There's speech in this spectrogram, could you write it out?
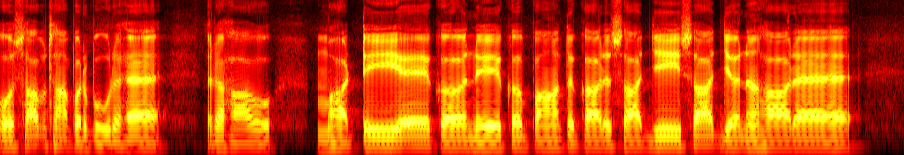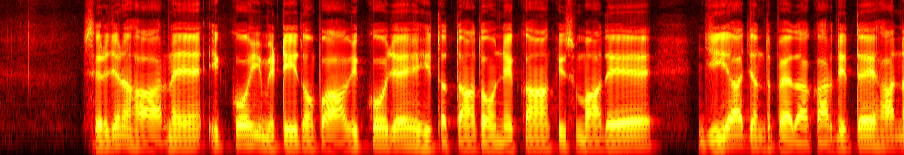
ਉਹ ਸਭ ਥਾਂ ਭਰਪੂਰ ਹੈ। ਰਹਾਓ ਮਾਟੀ ਏਕ ਨੇਕ ਪਾਂਤ ਕਰ ਸਾਜੀ ਸਾਜਨ ਹਾਰੈ। ਸਿਰਜਣਹਾਰ ਨੇ ਇੱਕੋ ਹੀ ਮਿੱਟੀ ਤੋਂ ਭਾਵ, ਇੱਕੋ ਜਿਹੇ ਹੀ ਤੱਤਾਂ ਤੋਂ ਅਨੇਕਾਂ ਕਿਸਮਾਂ ਦੇ ਜੀਆ ਜੰਤ ਪੈਦਾ ਕਰ ਦਿੱਤੇ ਹਨ।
